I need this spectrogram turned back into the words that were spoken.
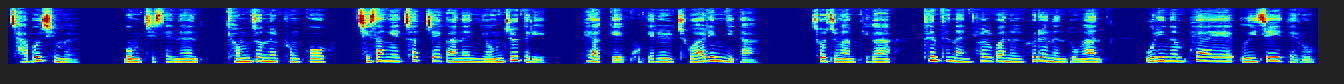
자부심을, 몸짓에는 겸손을 품고 지상의 첫째 가는 영주들이 폐하께 고개를 조아립니다. 소중한 피가 튼튼한 혈관을 흐르는 동안 우리는 폐하의 의지대로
